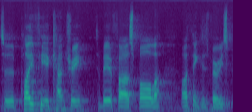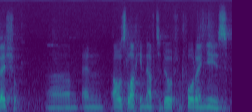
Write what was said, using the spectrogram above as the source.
to play for your country, to be a fast bowler, I think is very special. Um, and I was lucky enough to do it for 14 years.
